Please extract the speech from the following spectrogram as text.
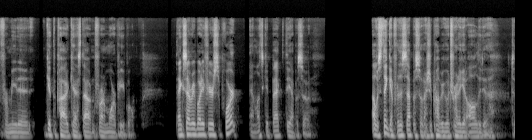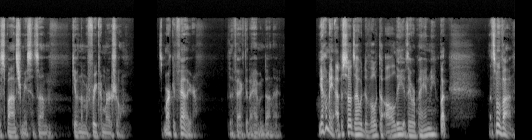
for me to get the podcast out in front of more people. Thanks everybody for your support, and let's get back to the episode. I was thinking for this episode, I should probably go try to get Aldi to, to sponsor me since I'm giving them a free commercial. It's market failure, the fact that I haven't done that. You know how many episodes I would devote to Aldi if they were paying me? But let's move on.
